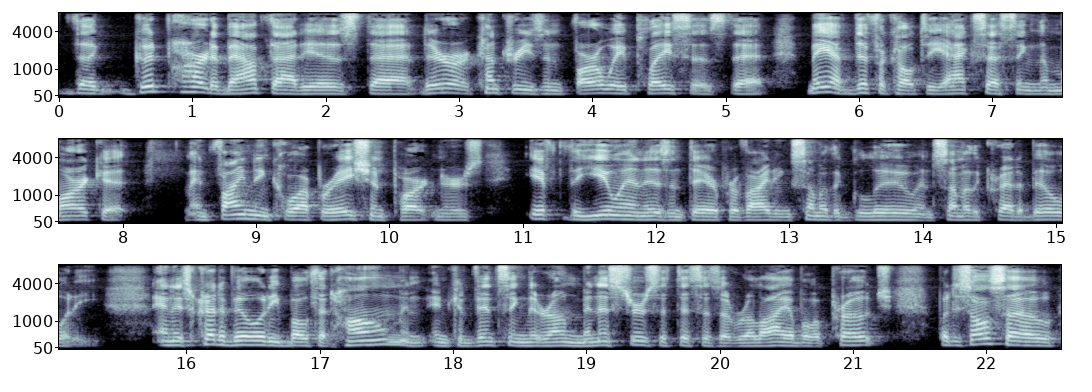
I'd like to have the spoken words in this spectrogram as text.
The good part about that is that there are countries in faraway places that may have difficulty accessing the market and finding cooperation partners if the UN isn't there providing some of the glue and some of the credibility. And it's credibility both at home and in, in, convincing their own ministers that this is a reliable approach, but it's also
